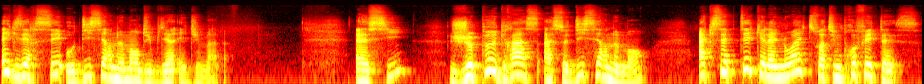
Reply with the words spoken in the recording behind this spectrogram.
exercé au discernement du bien et du mal. Ainsi, je peux, grâce à ce discernement, accepter qu'Ellen White soit une prophétesse,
